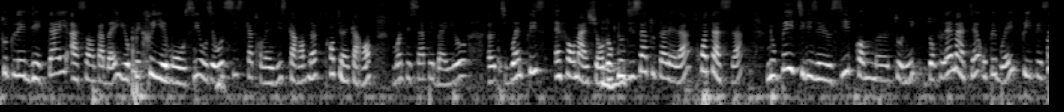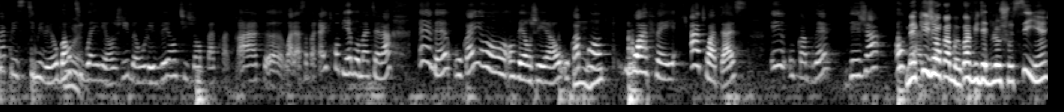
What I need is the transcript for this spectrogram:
tous les détails à 100 cabaye, ils peuvent crier moi aussi au 06 90 49 31 40. Moi, puis ça, puis bayo, euh, plus information. Donc, mhm. nous disons ça tout à l'heure là, trois tasses là. Nous pouvons utiliser aussi comme euh, tonique. Donc, les matins, on peut boire, puis ça peut stimuler. Au bas, on énergie, ben, on lever, anti-jambe, patratrac, voilà, ça va pas trop bien au matin là. Eh bien, ou quand on, on verger, ou on prendre trois feuilles à trois tasses et ou cabré déjà en Mais qui j'en cabré quoi vider de l'eau aussi hein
